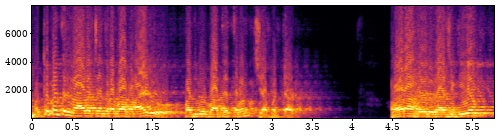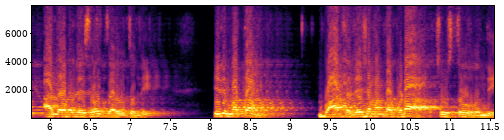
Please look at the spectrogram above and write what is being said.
ముఖ్యమంత్రి నారా చంద్రబాబు నాయుడు పదవి బాధ్యతలను చేపట్టాడు. హోరాహోరి రాజకీయం ఆంధ్రప్రదేశ్లో జరుగుతుంది. ఇది మొత్తం భారతదేశం అంతా కూడా చూస్తూ ఉంది.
